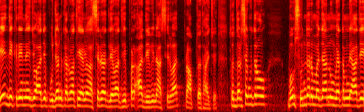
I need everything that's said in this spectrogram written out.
એ દીકરીને જો આજે પૂજન કરવાથી એનો આશીર્વાદ લેવાથી પણ આ દેવીના આશીર્વાદ પ્રાપ્ત થાય છે. તો દર્શક મિત્રો બહુ સુંદર મજાનું મેં તમને આજે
